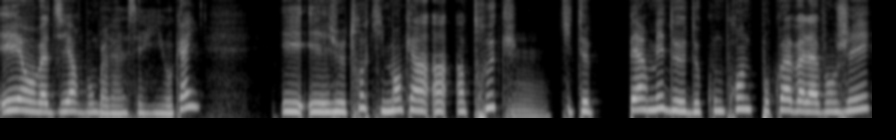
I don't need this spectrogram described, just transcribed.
et on va dire, bon, bah, la série Hawkeye. Et, et je trouve qu'il manque un, un- un truc qui te permet de, de comprendre pourquoi elle va la venger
